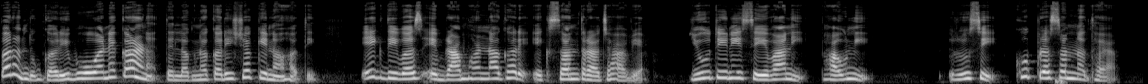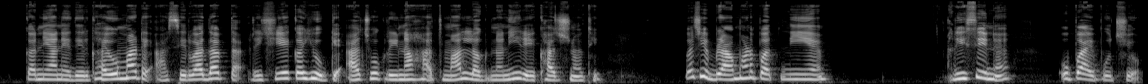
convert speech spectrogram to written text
પરંતુ ગરીબ હોવાને કારણે તે લગ્ન કરી શકી ન હતી. એક દિવસ એ બ્રાહ્મણના ઘરે એક સંત રાજા આવ્યા. યુવતીની સેવાની, ભાવની ઋષિ ખૂબ પ્રસન્ન થયા. કન્યાને દીર્ઘાયુ માટે આશીર્વાદ આપતા ઋષિએ કહ્યું કે આ છોકરીના હાથમાં લગ્નની રેખા જ નથી. પછી બ્રાહ્મણ પત્નીએ ઋષિને ઉપાય પૂછ્યો.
